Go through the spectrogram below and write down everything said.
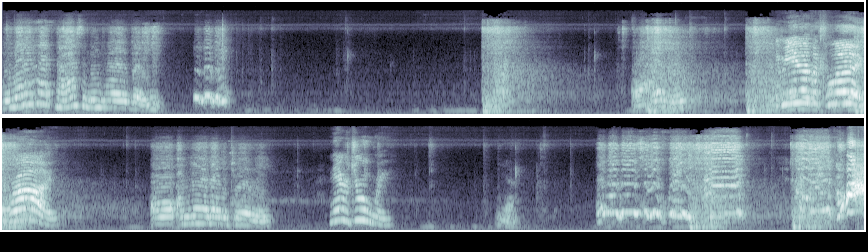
You're running that fast and we've near jewelry. Near jewelry. Yeah. Oh my god, to the feet! Ah!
